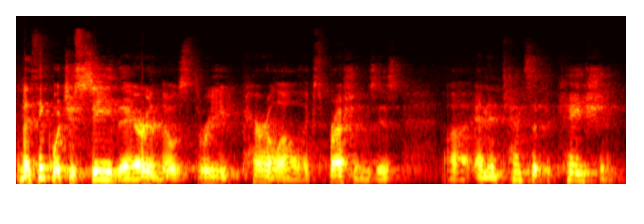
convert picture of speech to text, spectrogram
And I think what you see there in those three parallel expressions is uh, an intensification.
